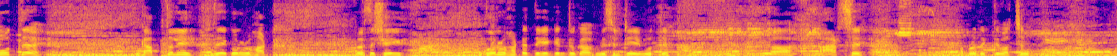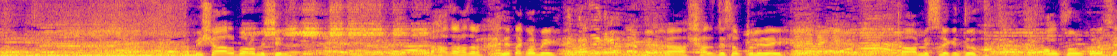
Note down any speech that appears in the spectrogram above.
মুহূর্তে গাবতলি যে গরুর হাট রয়েছে, সেই গরুর হাটের দিকে কিন্তু মিছিলটি এই মুহূর্তে আসছে। আপনারা দেখতে পাচ্ছেন, বিশাল বড় মিছিল। হাজার হাজার নেতাকর্মী শান্তি সব তুলির এই মিছিলে কিন্তু অংশগ্রহণ করেছে।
